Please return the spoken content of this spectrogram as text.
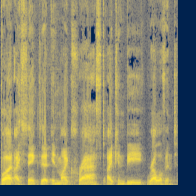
but I think that in my craft I can be relevant.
